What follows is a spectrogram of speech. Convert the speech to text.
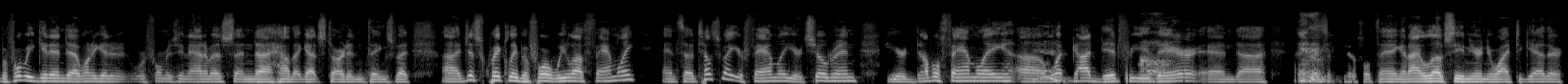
before we get into, I want to get into Reformers Unanimous and uh, how that got started and things. But uh, just quickly before we love family, and so tell us about your family, your children, your double family, uh, what God did for you oh. there, and uh, I think that's a beautiful thing. And I love seeing you and your wife together.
